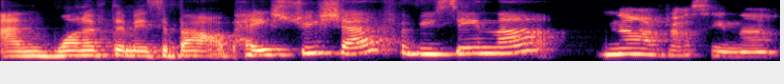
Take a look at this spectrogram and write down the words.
And one of them is about a pastry chef. Have you seen that? No, I've not seen that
